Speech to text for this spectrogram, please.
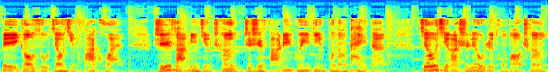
被高速交警罚款。执法民警称，这是法律规定不能带的。交警二十六日通报称，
